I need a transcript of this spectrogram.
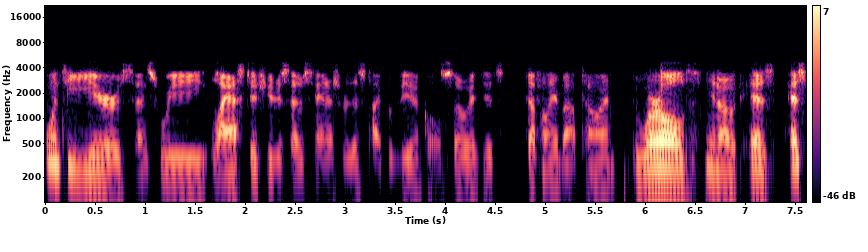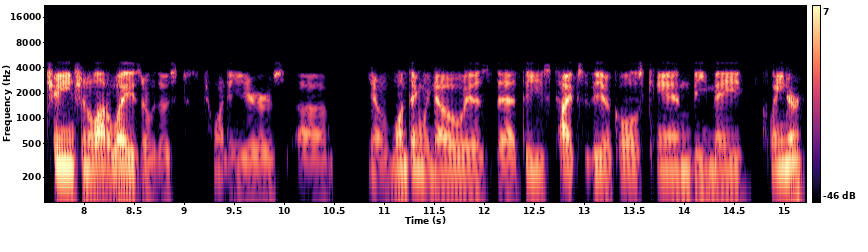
20 years since we last issued a set of standards for this type of vehicle, so it, it's definitely about time. The world, you know, has has changed in a lot of ways over those 20 years. Uh, you know, one thing we know is that these types of vehicles can be made cleaner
